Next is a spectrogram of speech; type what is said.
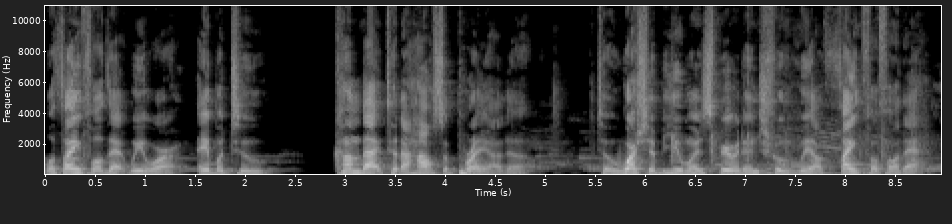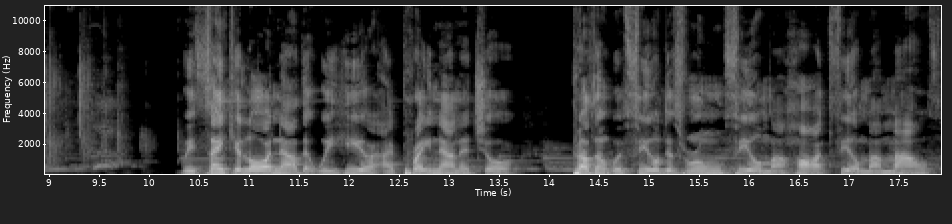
We're thankful that we were able to come back to the house of prayer to, to worship you in spirit and truth. We are thankful for that. We thank you, Lord, now that we're here. I pray now that your presence will fill this room, fill my heart, fill my mouth,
